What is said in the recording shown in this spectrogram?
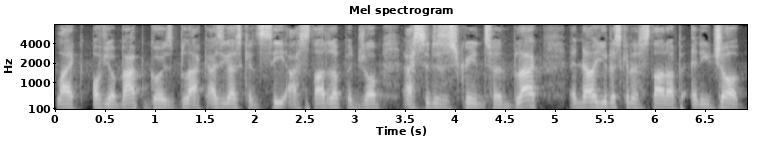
like of your map goes black. As you guys can see, I started up a job as soon as the screen turned black, and now you're just gonna start up any job.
